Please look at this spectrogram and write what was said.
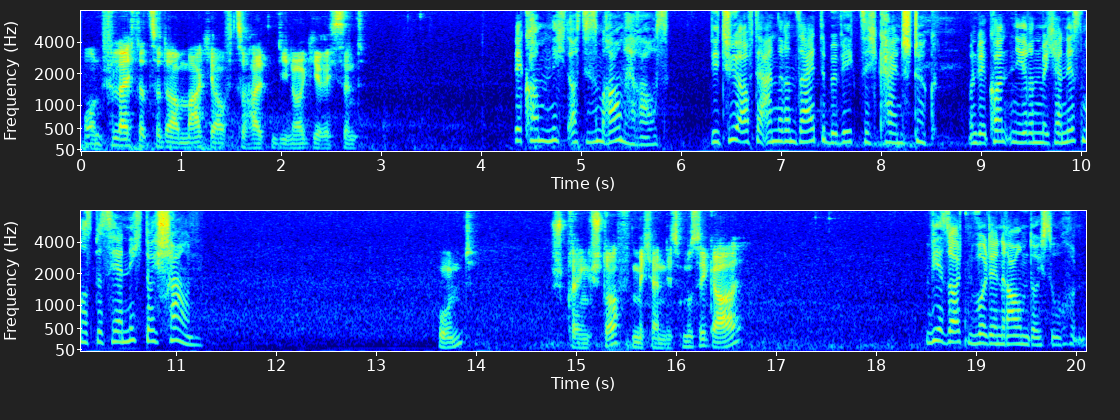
Und vielleicht dazu da, um Magier aufzuhalten, die neugierig sind. Wir kommen nicht aus diesem Raum heraus. Die Tür auf der anderen Seite bewegt sich kein Stück. Und wir konnten ihren Mechanismus bisher nicht durchschauen. Und? Sprengstoff, Mechanismus egal? Wir sollten wohl den Raum durchsuchen.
